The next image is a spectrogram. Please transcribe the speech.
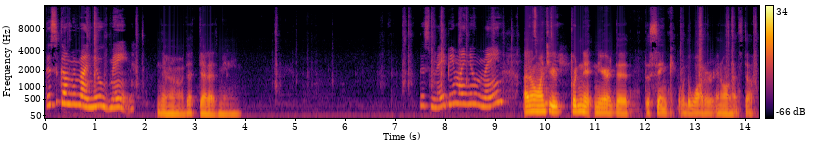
This is gonna be my new main. No, that's dead as mean. This may be my new main. I don't want you putting it near the the sink with the water and all that stuff.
